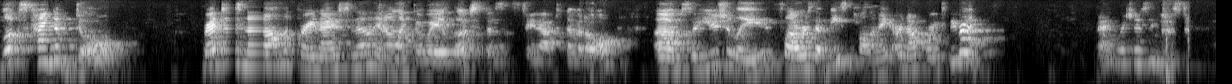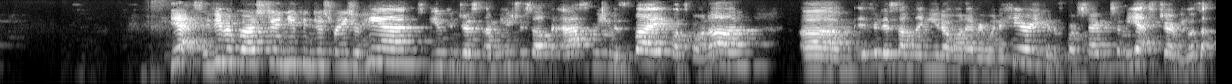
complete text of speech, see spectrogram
looks kind of dull. Red does not look very nice to them. They don't like the way it looks. It doesn't stand out to them at all. Um, so usually flowers that bees pollinate are not going to be red, right? Which is interesting. Yes, if you have a question, you can just raise your hand. You can just unmute yourself and ask me, Ms. Bike, what's going on? Um, if it is something you don't want everyone to hear, you can of course type it to me. Yes, Jeremy, what's up?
